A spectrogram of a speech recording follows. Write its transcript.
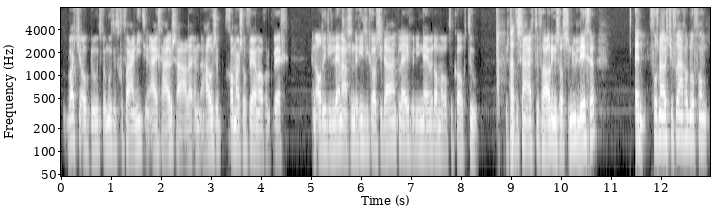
wat je ook doet, we moeten het gevaar niet in eigen huis halen. En hou ze gewoon maar zo ver mogelijk weg. En al die dilemma's en de risico's die daaraan kleven, die nemen we dan maar op de koop toe. Dus dat zijn eigenlijk de verhoudingen zoals ze nu liggen. En volgens mij was je vraag ook nog van...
